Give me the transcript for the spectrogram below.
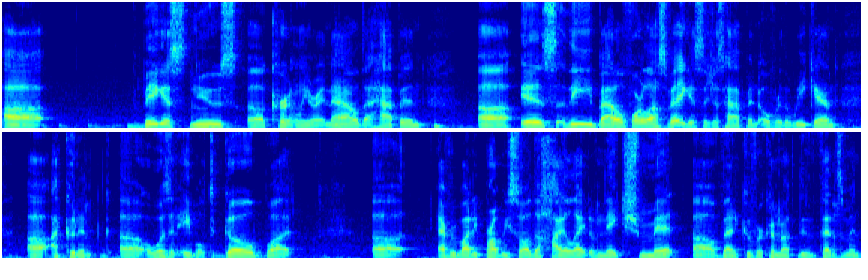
uh, biggest news uh, currently right now that happened uh, is the battle for Las Vegas. It just happened over the weekend. Uh, I couldn't, uh, wasn't able to go, but uh, everybody probably saw the highlight of Nate Schmidt, uh, Vancouver Canuck defenseman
